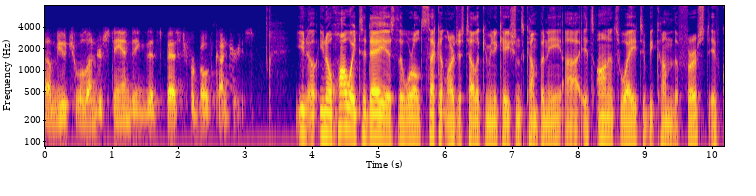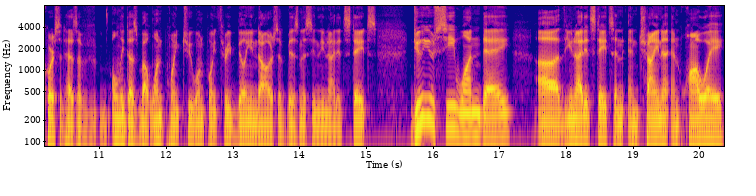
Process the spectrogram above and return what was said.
uh, mutual understanding that's best for both countries. You know, you know, Huawei today is the world's second largest telecommunications company. Uh, it's on its way to become the first. Of course, it has a only does about 1.2, 1.3 billion dollars of business in the United States. Do you see one day uh, the United States and, and China and Huawei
